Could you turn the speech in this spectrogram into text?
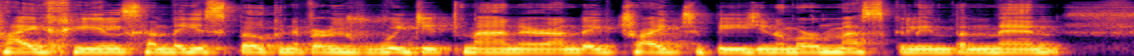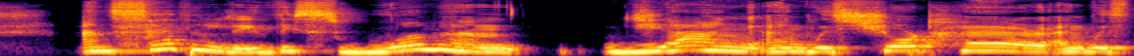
high heels, and they spoke in a very rigid manner and they tried to be, you know, more masculine than men. And suddenly this woman young and with short hair and with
